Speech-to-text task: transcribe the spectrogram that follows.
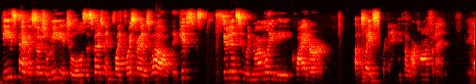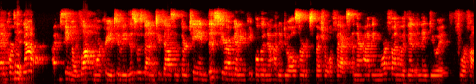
these type of social media tools, especially and like VoiceThread as well, it gives students who would normally be quieter a place where they can feel more confident. And of course, now I'm seeing a lot more creativity. This was done in 2013. This year, I'm getting people that know how to do all sort of special effects, and they're having more fun with it, and they do it for fun.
